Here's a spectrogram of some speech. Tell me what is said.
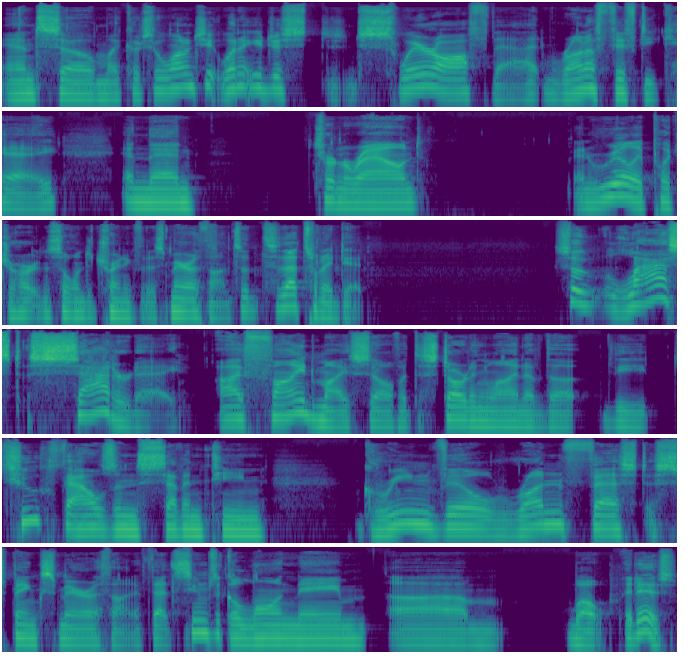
And so my coach said, "Why don't you why don't you just swear off that, run a 50k, and then turn around and really put your heart and soul into training for this marathon?" So so that's what I did. So last Saturday, I find myself at the starting line of the the 2017 Greenville Run Fest Spinx Marathon. If that seems like a long name, um, well, it is.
